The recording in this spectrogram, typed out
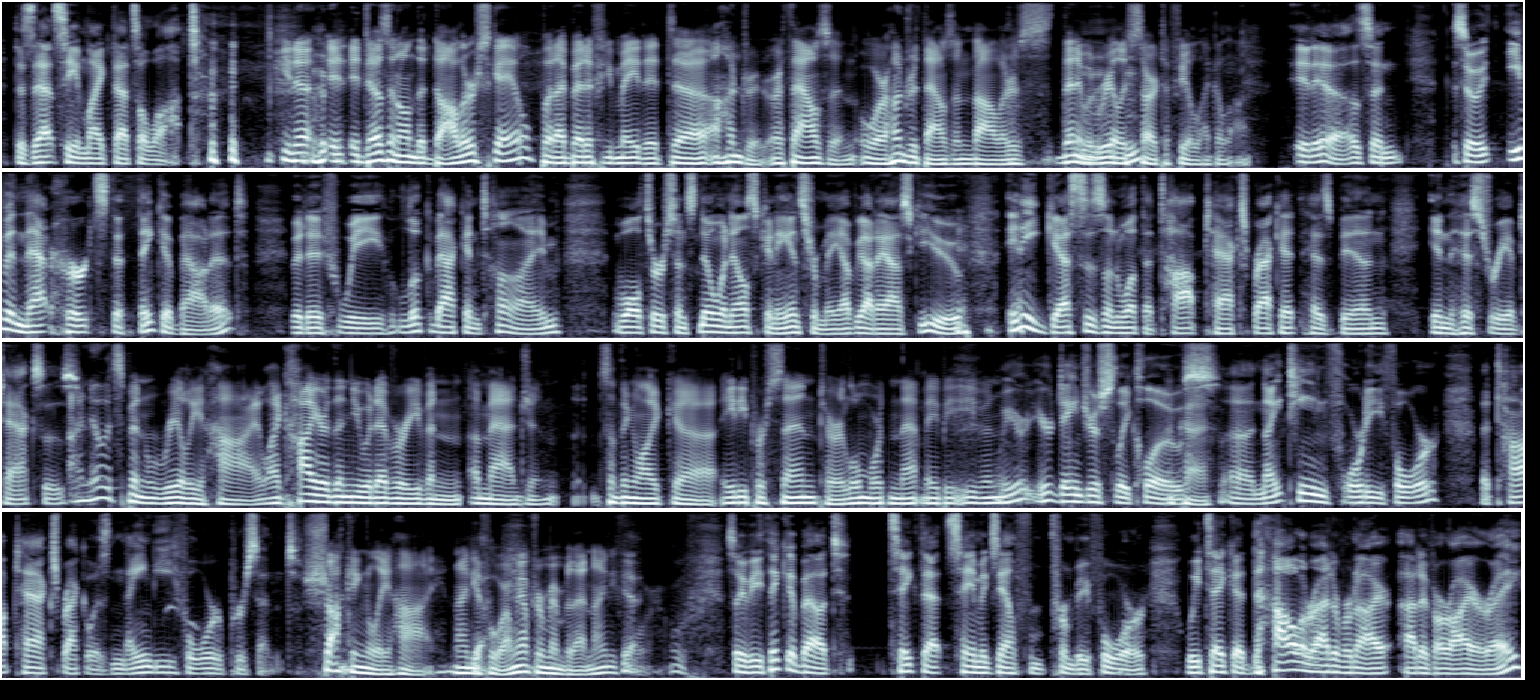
Does that seem like that's a lot? You know, it, it doesn't on the dollar scale, but I bet if you made it uh, a hundred or a thousand or a hundred thousand dollars, then it would really start to feel like a lot. It is, and So even that hurts to think about it. But if we look back in time, Walter, since no one else can answer me, I've got to ask you any guesses on what the top tax bracket has been in the history of taxes? I know it's been really high, like higher than you would ever even imagine. Something like uh, 80% or a little more than that, maybe even. Well, you're, you're dangerously close. Okay. Uh, 1944, the top tax bracket was 94%. Shockingly high, 94. I'm going to have to remember that, 94. Oof. So if you think about take that same example from, from before, we take a dollar out of our out of our IRA,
